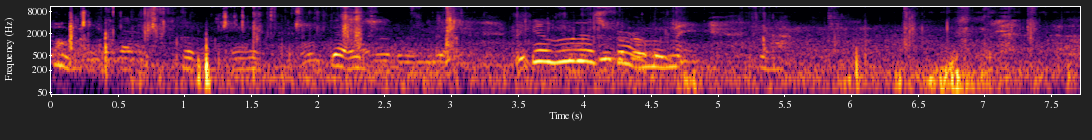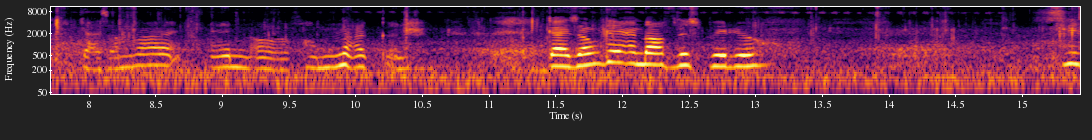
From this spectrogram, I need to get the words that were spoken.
Oh my gosh, guys. We can do this for a moment. Yeah. Guys, I'm not end off. I'm not gonna. Guys, I'm gonna end off this video. See you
